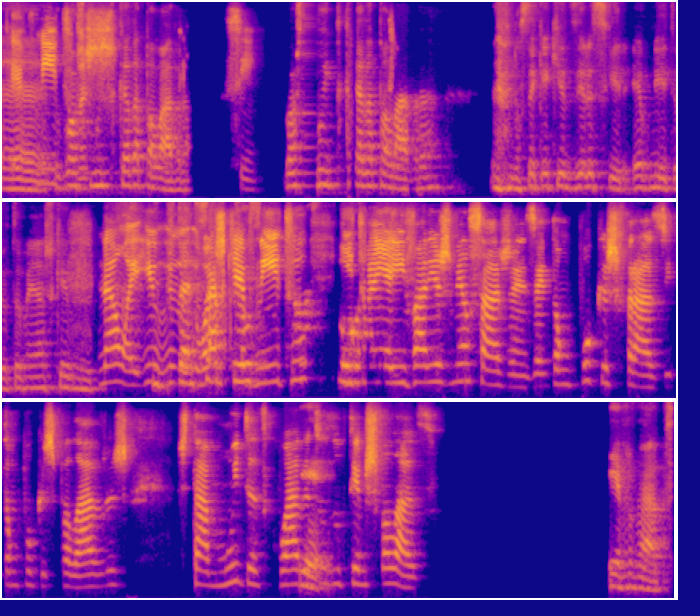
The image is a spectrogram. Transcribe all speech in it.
É bonito, uh, gosto mas... muito de cada palavra. Sim. Gosto muito de cada palavra. Não sei o que é que ia dizer a seguir. É bonito, eu também acho que é bonito. Não, eu, e, portanto, eu acho que é bonito e tem aí várias mensagens. Em tão poucas frases e tão poucas palavras está muito adequado é. a tudo o que temos falado. É verdade.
